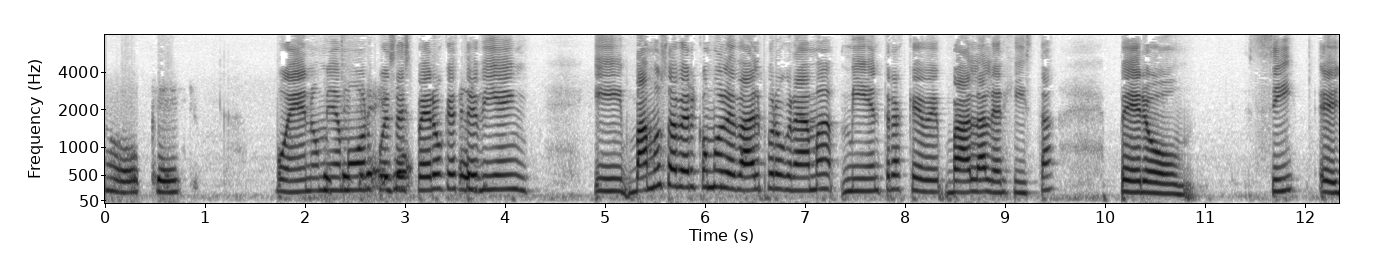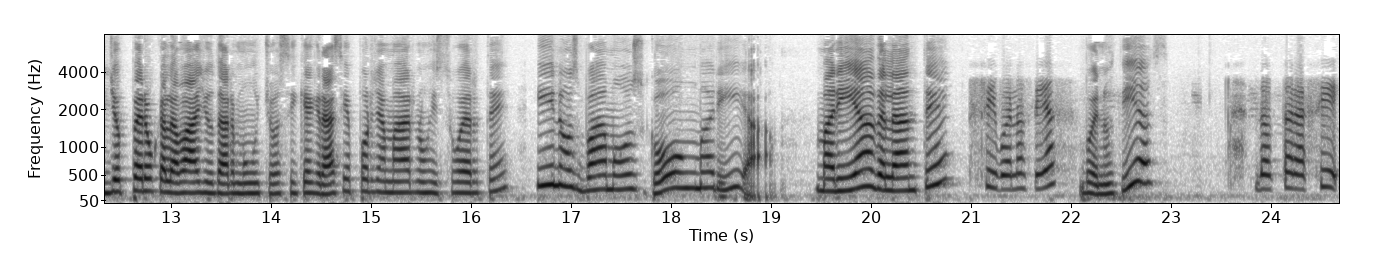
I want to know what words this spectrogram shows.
Ok. Bueno, mi amor, pues espero que esté bien y vamos a ver cómo le va el programa mientras que va la alergista, pero sí, eh, yo espero que la va a ayudar mucho. Así que gracias por llamarnos y suerte. Y nos vamos con María. María, adelante. Sí, buenos días. Buenos días. Doctora, sí,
